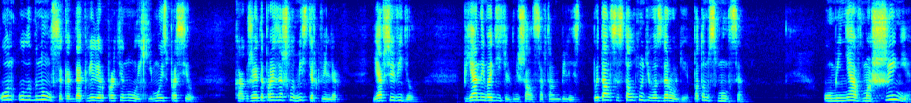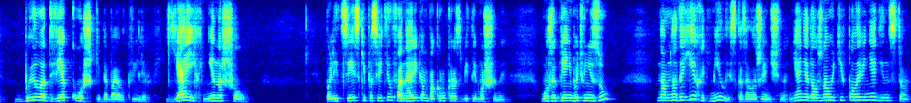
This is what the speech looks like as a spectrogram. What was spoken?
Он улыбнулся, когда Квиллер протянул их ему и спросил. «Как же это произошло, мистер Квиллер?» «Я все видел». Пьяный водитель вмешался автомобилист. Пытался столкнуть его с дороги, потом смылся. «У меня в машине было две кошки», — добавил Квиллер. «Я их не нашел». Полицейский посветил фонариком вокруг разбитой машины. «Может, где-нибудь внизу?» «Нам надо ехать, милый», — сказала женщина. «Няня должна уйти в половине одиннадцатого».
